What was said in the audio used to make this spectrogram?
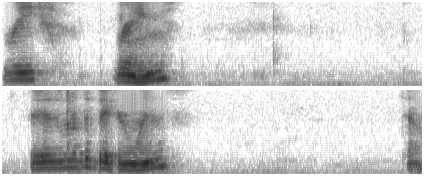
wreath ring. It is one of the bigger ones. So,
